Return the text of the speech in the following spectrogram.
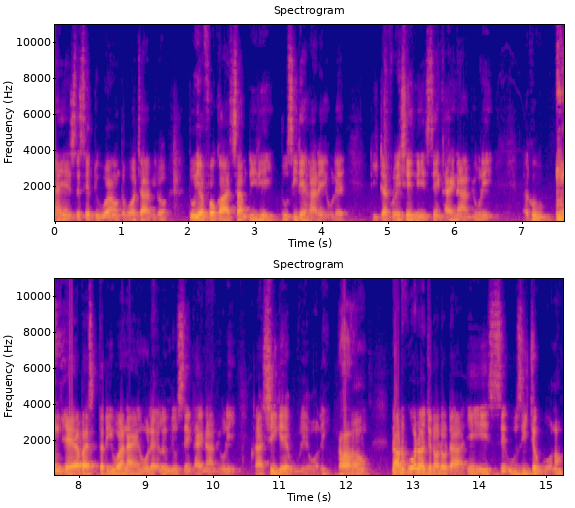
ဟန်းရဲ့6621အောင်သဘောကျပြီးတော့သူ့ရဲ့ focus assembly တွေသူစီးတဲ့ဟာတွေကိုလည်းဒီ decoration တွေဆင်ခိုင်းတာမျိုးတွေအခု Airbus 319ကိုလည်းအဲ့လိုမျိုးဆင်ခိုင်းတာမျိုးတွေဒါရှိခဲ့ဘူးလေပေါ့လေဟုတ်နောက်တစ်ခုကတော့ကျွန်တော်တို့ဒါ AA စစ်ဦးစီးချုပ်ပေါ့နော်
